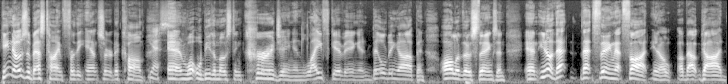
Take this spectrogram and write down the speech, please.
he knows the best time for the answer to come. Yes. And what will be the most encouraging and life-giving and building up and all of those things and and you know that that thing that thought, you know, about God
